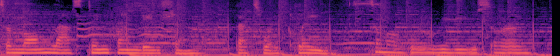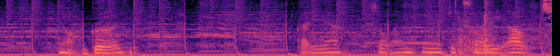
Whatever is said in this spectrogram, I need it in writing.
It's a long-lasting foundation. That's what it claims. Some of the reviews are not good. But yeah, so I'm here to try it out.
